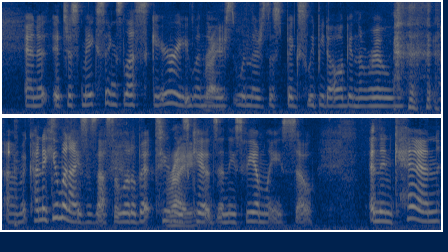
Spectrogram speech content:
and it, it just makes things less scary when Right. there's when there's this big sleepy dog in the room. um, it kind of humanizes us a little bit to Right. these kids and these families. So, and then Ken,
